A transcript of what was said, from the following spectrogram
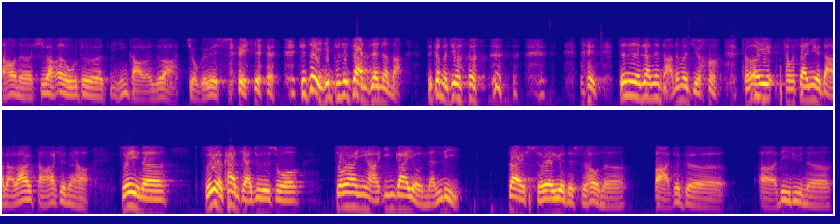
然后呢，希望俄乌这个已经搞了是吧？九个月十个月，就这已经不是战争了嘛，这根本就。对，真正的战争打那么久，从二月从三月打打打打到现在哈，所以呢，所有看起来就是说，中央银行应该有能力在十二月的时候呢，把这个呃利率呢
